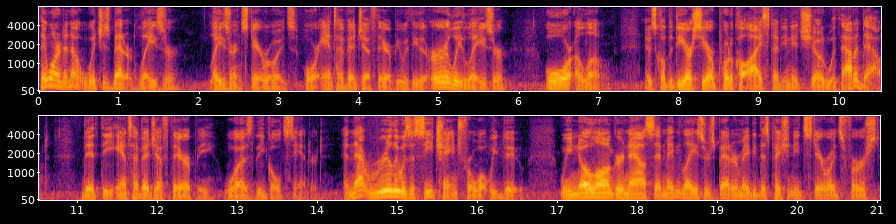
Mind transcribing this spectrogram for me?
they wanted to know which is better, laser, laser and steroids, or anti-VEGF therapy with either early laser or alone. It was called the DRCR Protocol I Study, and it showed without a doubt that the anti-VEGF therapy was the gold standard. And that really was a sea change for what we do. We no longer now said maybe laser's better, maybe this patient needs steroids first.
